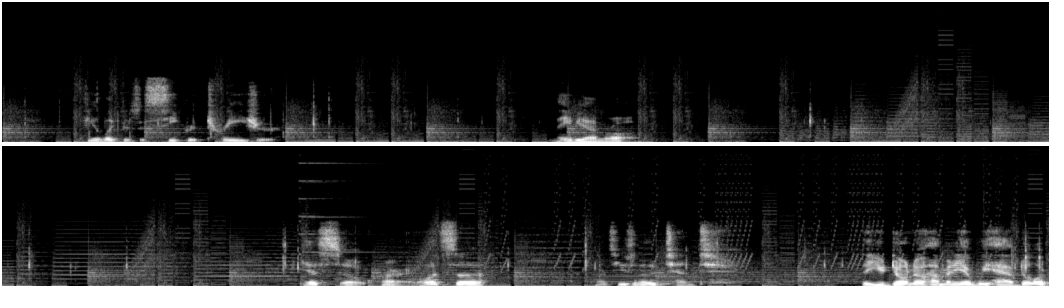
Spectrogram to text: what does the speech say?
I feel like there's a secret treasure. Maybe I'm wrong. Yes, so. Alright, well let's uh let's use another tent. That you don't know how many of we have. Don't look.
